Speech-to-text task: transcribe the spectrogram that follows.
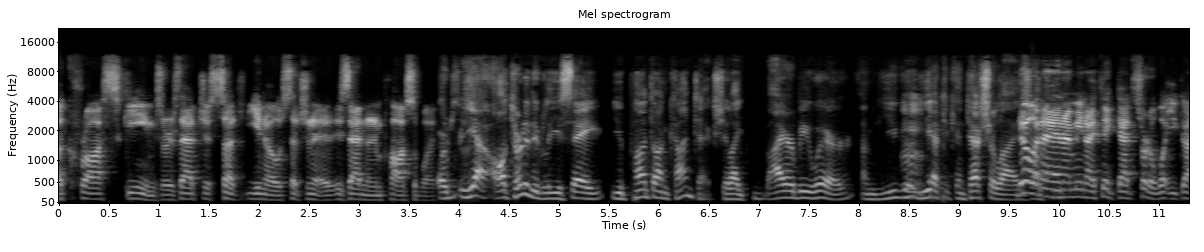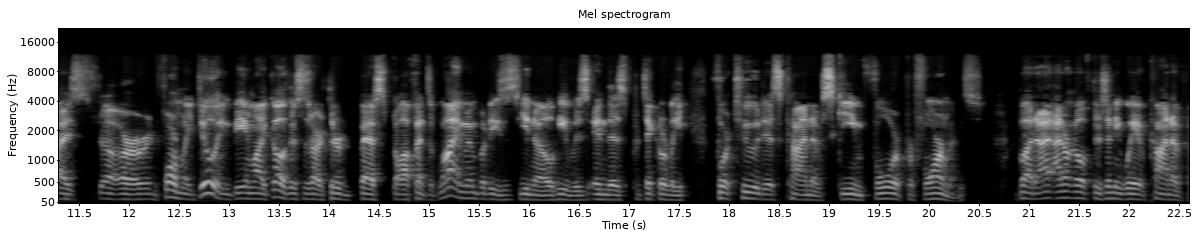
across schemes or is that just such you know such an is that an impossible or yeah alternatively you say you punt on context. You're like buyer beware. Um, you go, mm. you have to contextualize no like and, and, i mean i think that's sort of what you guys uh, are informally doing being like oh this is our third best offensive lineman but he's you know he was in this particularly fortuitous kind of scheme for performance. But I, I don't know if there's any way of kind of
